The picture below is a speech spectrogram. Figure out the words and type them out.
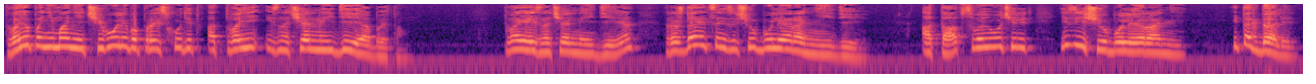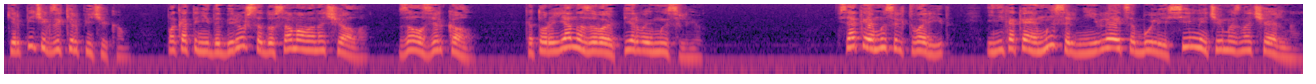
Твое понимание чего-либо происходит от твоей изначальной идеи об этом. Твоя изначальная идея рождается из еще более ранней идеи, а та, в свою очередь, из еще более ранней – и так далее, кирпичик за кирпичиком, пока ты не доберешься до самого начала, зал зеркал, который я называю первой мыслью. Всякая мысль творит, и никакая мысль не является более сильной, чем изначальная.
